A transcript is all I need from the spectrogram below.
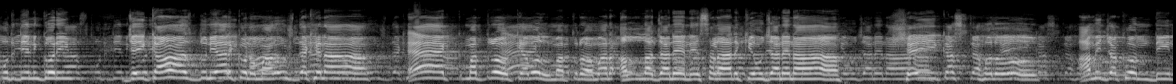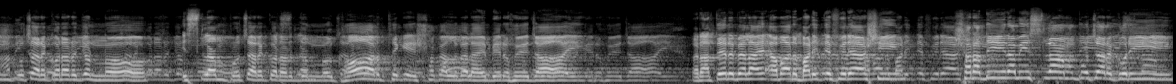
প্রতিদিন করি। যেই কাজ দুনিয়ার কোনো মানুষ দেখে না একমাত্র কেবল মাত্র আমার আল্লাহ জানেন, এছাড়া আর কেউ জানে না। সেই কাজটা হলো, আমি যখন দিন প্রচার করার জন্য, ইসলাম প্রচার করার জন্য ঘর থেকে সকাল বেলায় বের হয়ে যায় রাতের বেলায় আবার বাড়িতে ফিরে আসি। সারাদিন আমি ইসলাম প্রচার করি।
